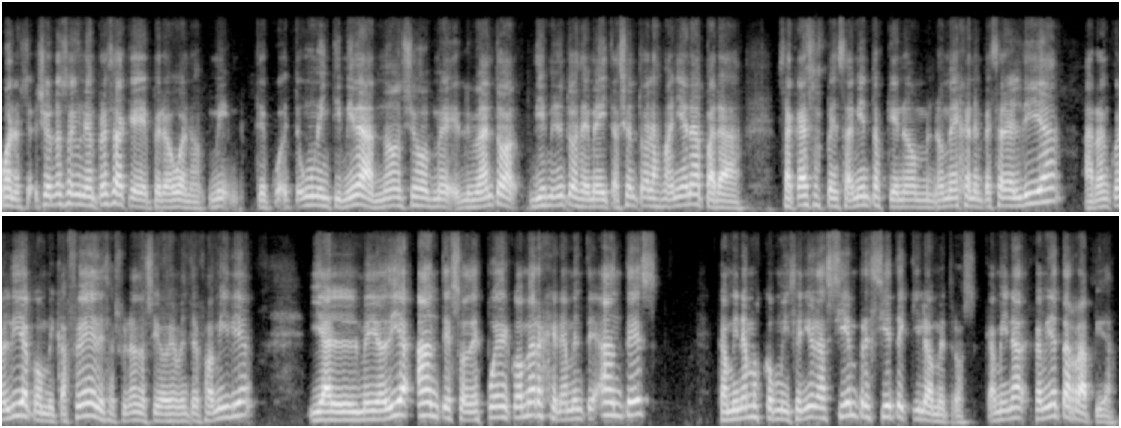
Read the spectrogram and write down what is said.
Bueno, yo- no soy una empresa que, pero bueno, mi- te una intimidad, ¿no? Yo me me levanto 10 minutos de meditación todas las mañanas para sacar esos pensamientos que no, no me dejan empezar el día. Arranco el día con mi café, desayunando, sí, obviamente en familia. Y al mediodía, antes o después de comer, generalmente antes, caminamos con mi señora siempre 7 kilómetros. Camina- caminata rápida,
